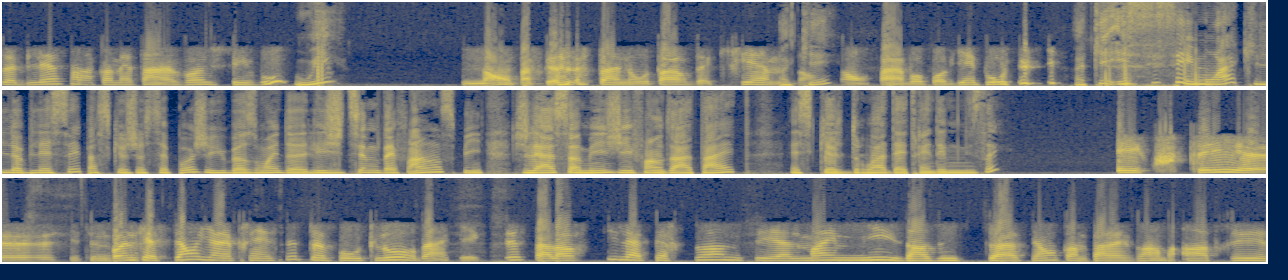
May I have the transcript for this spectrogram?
se blesse en commettant un vol chez vous? Oui? Non, parce que là, c'est un auteur de crime. Donc, non, ça va pas bien pour lui. OK. Et si c'est moi qui l'ai blessé parce que je sais pas, j'ai eu besoin de légitime défense, puis je l'ai assommé, j'ai fendu à la tête, est-ce qu'il a le droit d'être indemnisé? Écoutez, euh, c'est une bonne question. Il y a un principe de faute lourde hein, qui existe. Alors, si la personne s'est elle-même mise dans une situation comme par exemple entrer,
